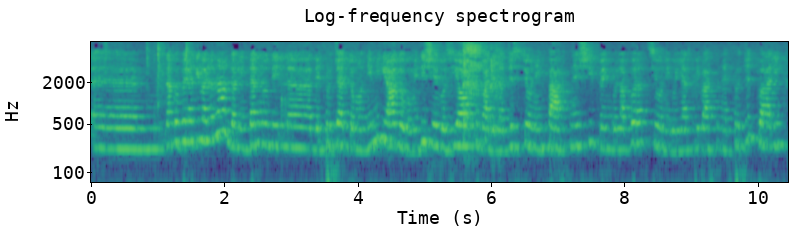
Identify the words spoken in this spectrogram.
Ehm, la cooperativa Leonardo all'interno del, del, progetto Mondo Immigrato, come dicevo, si occupa della gestione in partnership e in collaborazione con gli altri partner progettuali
